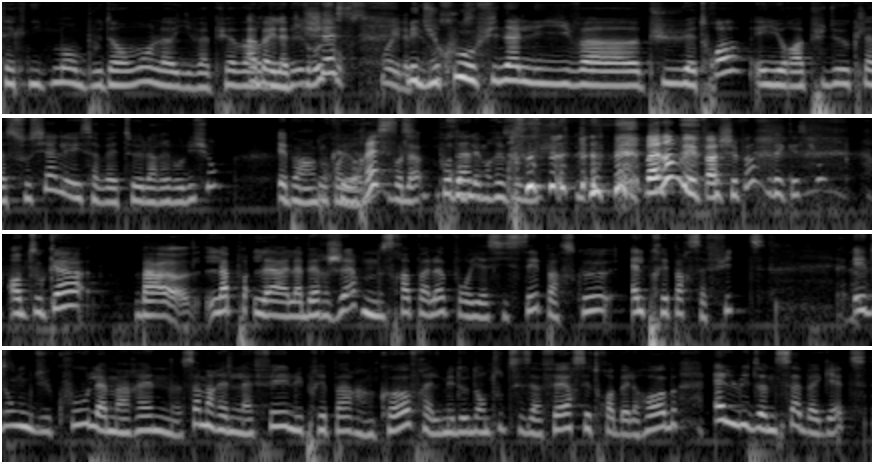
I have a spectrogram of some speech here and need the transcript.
techniquement, au bout d'un moment, là, il va plus avoir Ah bah de il a plus de richesse. ressources. Ouais, il a Mais plus du coup, au final, il va plus être roi et il y aura plus de classe sociale et ça va être la révolution. Eh ben Donc, incroyable. reste, voilà, problème résolu. bah non, mais enfin, je sais pas, vraie question. en tout cas, bah, la, la- la bergère ne sera pas là pour y assister parce que elle prépare sa fuite. Et donc, du coup, la marraine, sa marraine la fée lui prépare un coffre, elle met dedans toutes ses affaires, ses trois belles robes, elle lui donne sa baguette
